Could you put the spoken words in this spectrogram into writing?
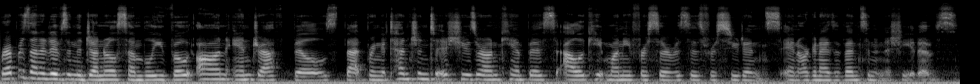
Representatives in the General Assembly vote on and draft bills that bring attention to issues around campus, allocate money for services for students, and organize events and initiatives.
